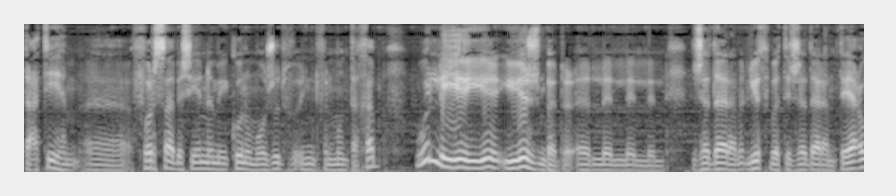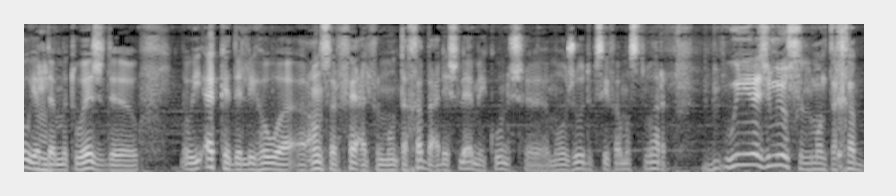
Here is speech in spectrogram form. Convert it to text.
تعطيهم آه، فرصة باش إنهم يكونوا موجود في المنتخب واللي يثبت الجدارة يثبت الجدارة نتاعو يبدأ متواجد ويأكد اللي هو عنصر فاعل في المنتخب علاش لا ما يكونش موجود بصفة مستمرة. وين ينجم يوصل المنتخب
